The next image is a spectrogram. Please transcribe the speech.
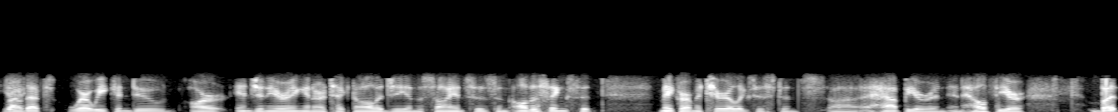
You right. know, that's where we can do our engineering and our technology and the sciences and all the things that make our material existence uh, happier and, and healthier. But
